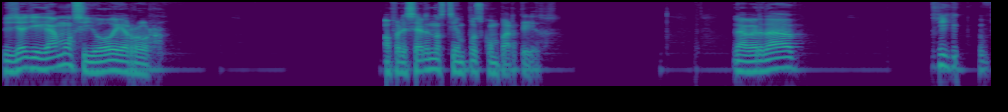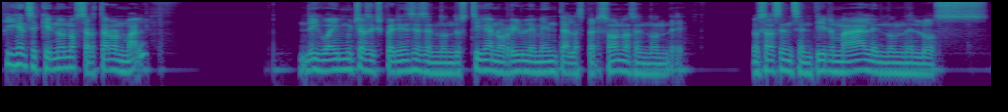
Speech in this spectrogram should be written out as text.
Pues ya llegamos y oh error. Ofrecernos tiempos compartidos. La verdad, fíjense que no nos trataron mal. Digo, hay muchas experiencias en donde hostigan horriblemente a las personas, en donde los hacen sentir mal, en donde los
